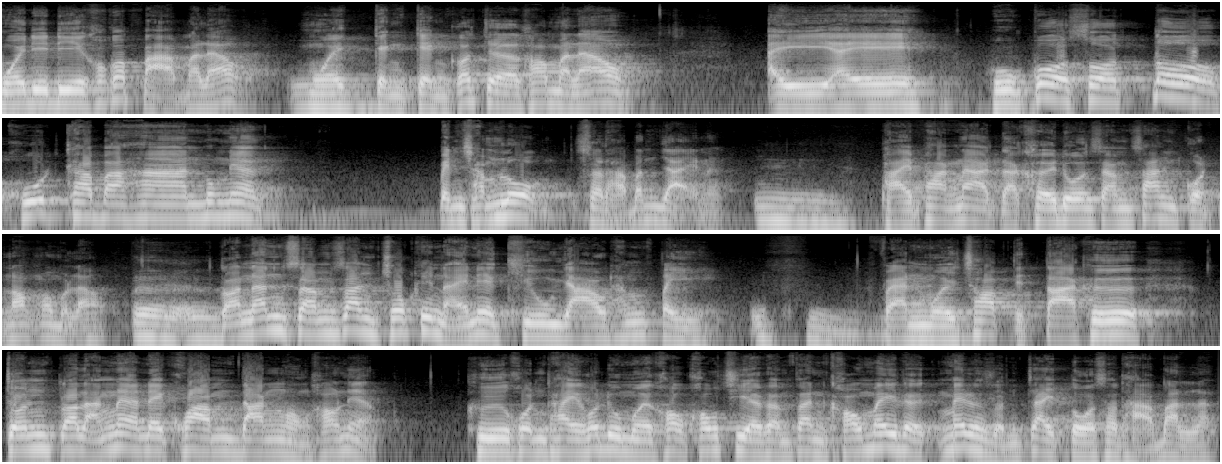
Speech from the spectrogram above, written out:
มวยดีๆเขาก็ปราบมาแล้ว มวยเก่งๆก็เจอเข้ามาแล้ว ไอไอฮูโกโซโต้คูดคาบาฮานพวกเนี้ย เป็นแชมป์โลกสถาบันใหญ่นะอืมภายภาคหน้าแต่เคยโดนซัมซันกดน็อกมาหมดแล้ว เออเออตอนนั้นซัมซันชกที่ไหนเนี่ยคิวยาวทั้งปีแฟนมวยชอบติดตาคือ จนตอนหลังเนี่ยในความดังของเขาเนี่ย คือคนไทยเขาดูมวยเขาเขาเชียร์ซัมซันเขาไม่ได้ไม่ได้สนใจตัวสถาบันแล้ว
